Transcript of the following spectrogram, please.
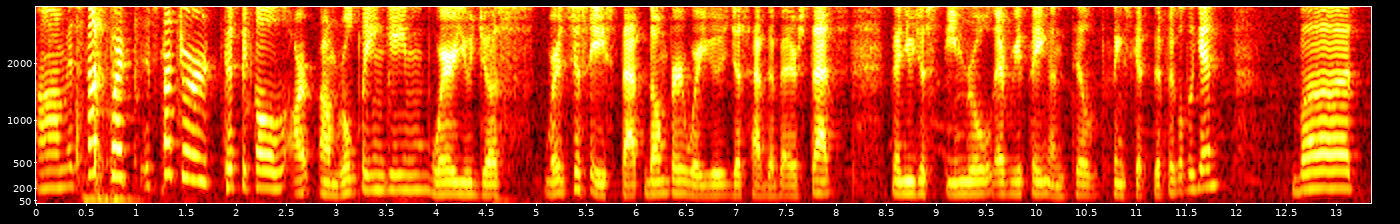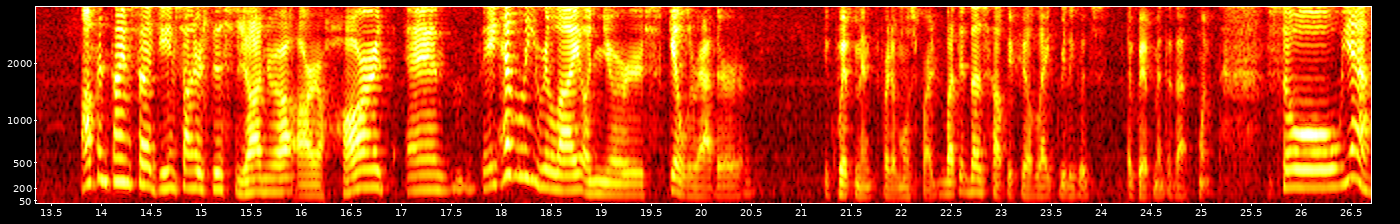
um, it's not part it's not your typical um, role-playing game where you just where it's just a stat dumper where you just have the better stats then you just steamroll everything until things get difficult again but oftentimes uh, games under this genre are hard and they heavily rely on your skill rather equipment for the most part but it does help if you have like really good equipment at that point. So yeah.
